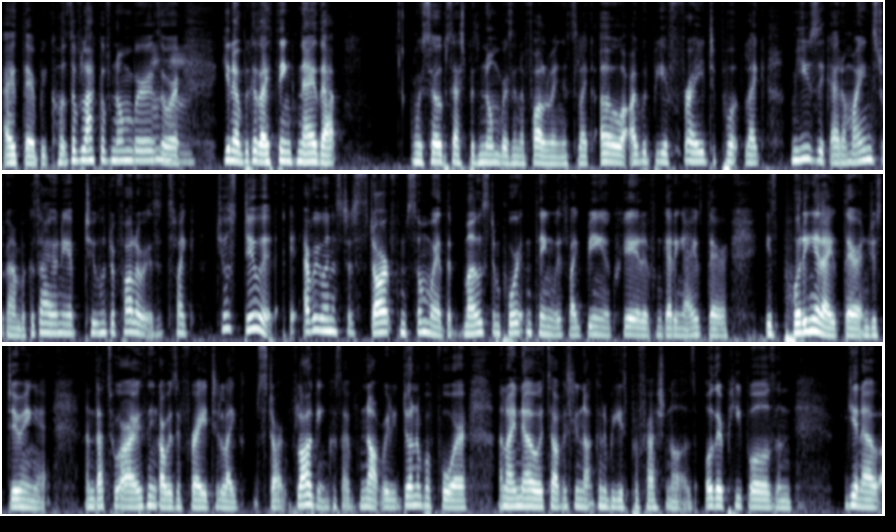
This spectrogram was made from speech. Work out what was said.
out there because of lack of numbers or you know because i think now that we're so obsessed with numbers and a following it's like oh i would be afraid to put like music out on my instagram because i only have 200 followers. It's like just do it. Everyone has to start from somewhere. The most important thing with like being a creative and getting out there is putting it out there and just doing it. And that's where i think i was afraid to like start vlogging because i've not really done it before. And i know it's obviously not going to be as professional as other people's and you know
